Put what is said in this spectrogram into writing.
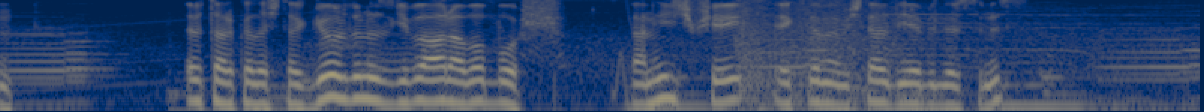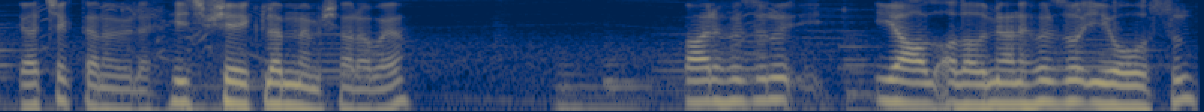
Hı. Evet arkadaşlar gördüğünüz gibi araba boş. Yani hiçbir şey eklememişler diyebilirsiniz. Gerçekten öyle. Hiçbir şey eklenmemiş arabaya. Bari hızını iyi al- alalım yani hızı iyi olsun.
